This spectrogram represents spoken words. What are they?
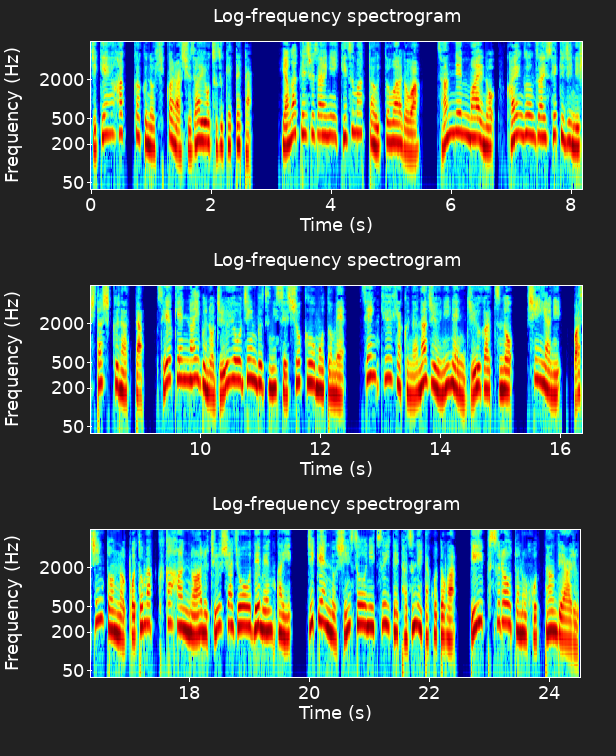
事件発覚の日から取材を続けてた。やがて取材に行き詰まったウッドワードは、3年前の海軍在籍時に親しくなった政権内部の重要人物に接触を求め、1972年10月の深夜にワシントンのポトマック下半のある駐車場で面会、事件の真相について尋ねたことがディープスロートの発端である。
